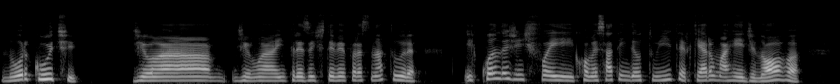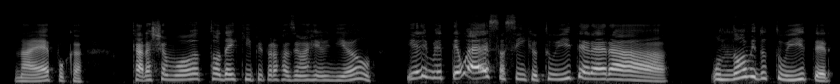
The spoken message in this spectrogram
no Orkut de uma, de uma empresa de TV por assinatura. E quando a gente foi começar a atender o Twitter, que era uma rede nova na época, o cara chamou toda a equipe para fazer uma reunião e ele meteu essa, assim, que o Twitter era o nome do Twitter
